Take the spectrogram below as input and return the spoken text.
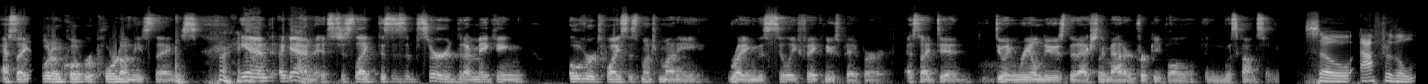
as I quote unquote report on these things. And again, it's just like this is absurd that I'm making over twice as much money writing this silly fake newspaper as I did doing real news that actually mattered for people in Wisconsin. So after the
